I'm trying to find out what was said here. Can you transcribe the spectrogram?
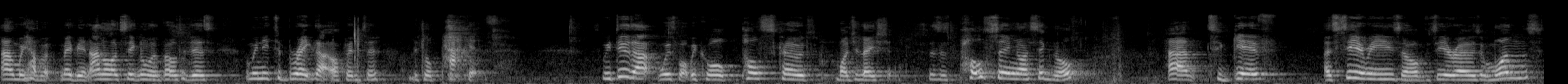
and we have a, maybe an analog signal with voltages and we need to break that up into little packets. So we do that with what we call pulse code modulation. So this is pulsing our signal um, to give a series of zeros and ones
